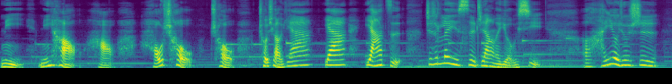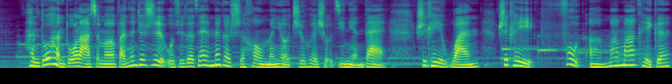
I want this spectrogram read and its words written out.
你你好好好丑丑丑小鸭鸭鸭子，就是类似这样的游戏，呃，还有就是。很多很多啦，什么反正就是，我觉得在那个时候没有智慧手机年代，是可以玩，是可以父呃妈妈可以跟，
